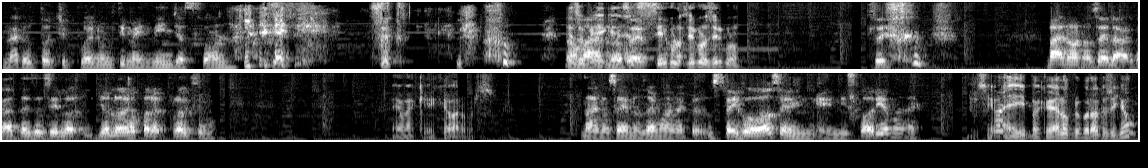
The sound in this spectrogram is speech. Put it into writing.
Naruto Shippuden Ultimate Ninja Storm. No, Eso man, que, que no es sé. círculo, círculo, círculo. Sí. Va, no, no sé, la verdad, eso sí, lo, yo lo dejo para el próximo. Eh, man, qué, qué bárbaros. Madre, no sé, no sé, madre. Usted dijo dos en, en historia, madre. Sí, y para que vea lo preparado que soy yo.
